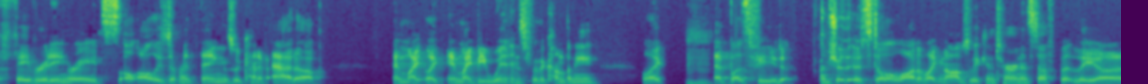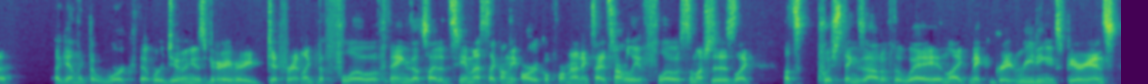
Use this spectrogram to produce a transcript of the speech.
favoriting rates. All, all these different things would kind of add up and might like it might be wins for the company. Like mm-hmm. at BuzzFeed, I'm sure there's still a lot of like knobs we can turn and stuff, but the uh, again like the work that we're doing is very very different. Like the flow of things outside of the CMS, like on the article formatting side, it's not really a flow so much as it is like let's push things out of the way and like make a great reading experience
